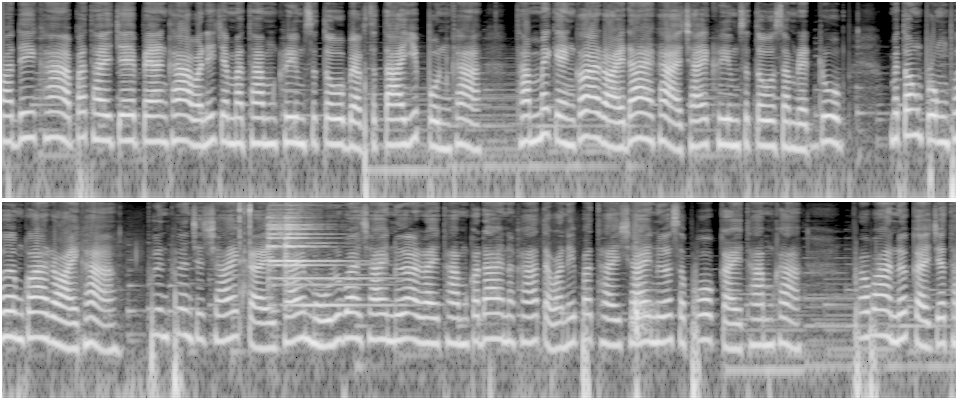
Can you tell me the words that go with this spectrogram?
วัสดีค่ะป้าไทยเจแปนค่ะ วันนี้จะมาทำครีมสตูแบบสไตล์ญี่ปุ่นค่ะทำไม่เก่งก็อร่อยได้ค่ะ ใช้ครีมสตูสำเร็จรูป ไม่ต้องปรุงเพิ่มก็อร่อยค่ะ เพื่อนๆจะใช้ไก่ใช้หมูหรือว่าใช้เนื้ออะไรทำก็ได้นะคะ แต่วันนี้ป้าไทยใช้เนื้อสะโพกไก่ทำค่ะ เพราะว่าเนื้อไก่จะท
